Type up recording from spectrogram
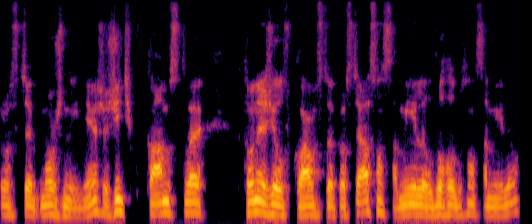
proste možný, nie? že žiť v klamstve, kto nežil v klamstve, proste ja som sa mýlil, dlho som sa mýlil.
